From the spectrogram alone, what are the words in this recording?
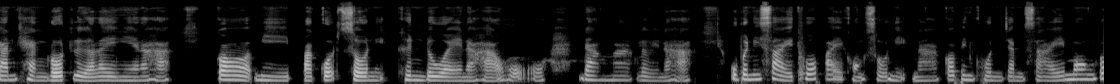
การแข่งรถหรืออะไรอย่างเงี้ยนะคะ ก็มีปรากฏ Sonic ขึ้นด้วยนะคะ โอ้โฮ ดังมากเลยนะคะ อุปนิสัยทั่วไปของ Sonic นะ ก็เป็นคนแจ่มใส มองโล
